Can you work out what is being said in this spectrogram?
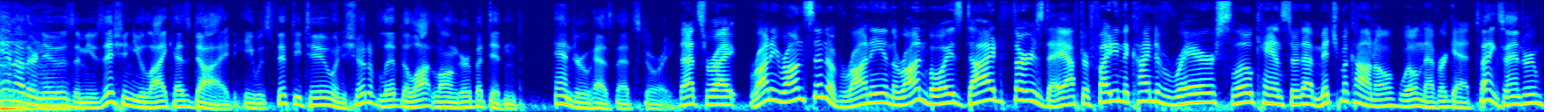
In other news, a musician you like has died. He was 52 and should have lived a lot longer, but didn't. Andrew has that story. That's right. Ronnie Ronson of Ronnie and the Ron Boys died Thursday after fighting the kind of rare, slow cancer that Mitch McConnell will never get. Thanks, Andrew.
